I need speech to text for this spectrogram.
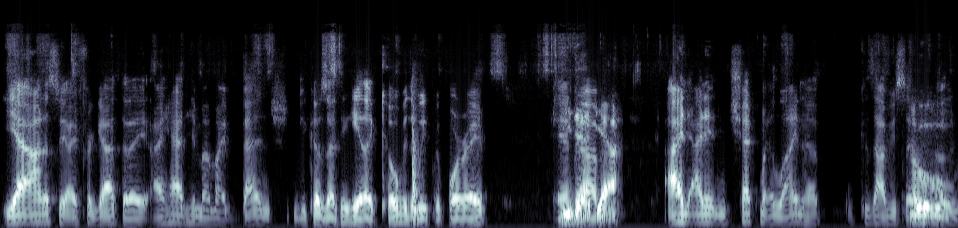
Yeah, honestly, I forgot that I, I had him on my bench because I think he had like COVID the week before, right? And, he did, um, yeah. I, I didn't check my lineup because obviously I'm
